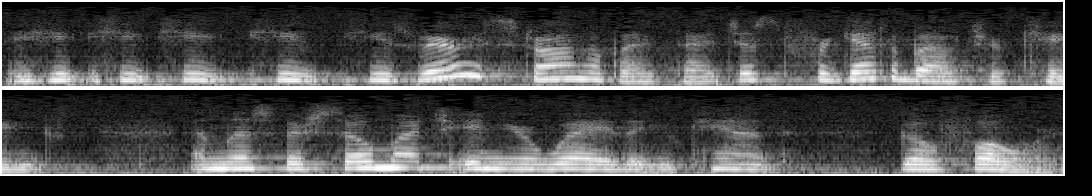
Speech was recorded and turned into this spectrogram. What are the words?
He, he, he, he, he's very strong about that. Just forget about your kinks unless there's so much in your way that you can't go forward.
